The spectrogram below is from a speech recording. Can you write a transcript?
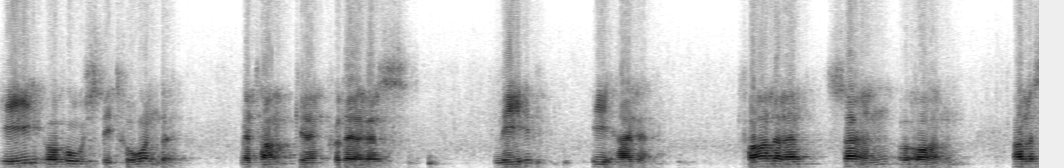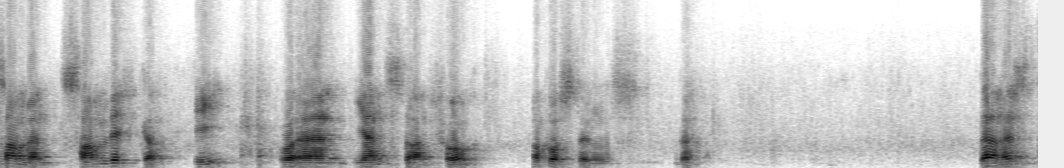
i og hos de troende med tanke på deres liv i Herren. Faderen, Sønnen og Ånden, alle sammen samvirker i og er gjenstand for apostelens bønn. Dernest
